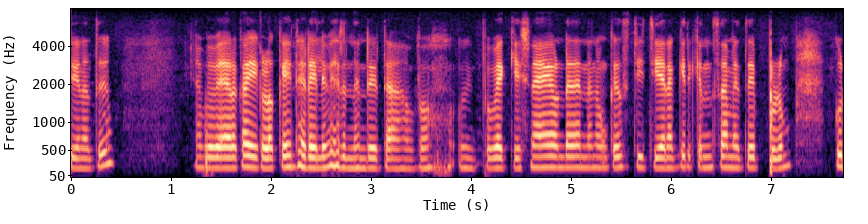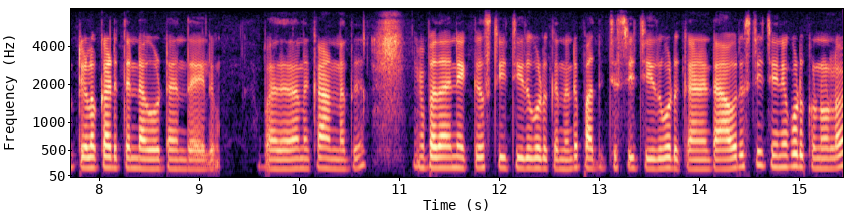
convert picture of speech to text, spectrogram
ചെയ്യണത്. അപ്പോൾ വേറെ കൈകളൊക്കെ അതിന്റെ ഇടയിൽ വരുന്നുണ്ട് കേട്ടോ. അപ്പോൾ ഇപ്പോൾ വെക്കേഷൻ ആയതുകൊണ്ട് തന്നെ നമുക്ക് സ്റ്റിച്ച് ചെയ്യാനൊക്കെ ഇരിക്കുന്ന സമയത്ത് എപ്പോഴും കുട്ടികളൊക്കെ അടുത്തുണ്ടാവും കേട്ടോ എന്തായാലും. അപ്പോൾ അതാണ് കാണുന്നത്. അപ്പോൾ അത് നെക്ക് സ്റ്റിച്ച് ചെയ്ത് കൊടുക്കുന്നുണ്ട്. പതിച്ച് സ്റ്റിച്ച് ചെയ്ത് കൊടുക്കുകയാണ് കേട്ടോ ആ ഒരു സ്റ്റിച്ചിനെ കൊടുക്കണുള്ളൂ.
